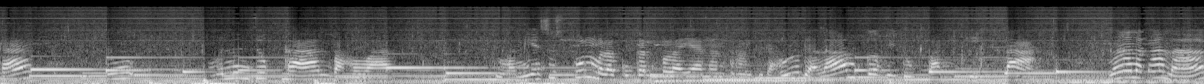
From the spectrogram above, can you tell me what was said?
kan? Itu menunjukkan bahwa Tuhan Yesus pun melakukan pelayanan terlebih dahulu dalam kehidupan kita Nah anak-anak.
